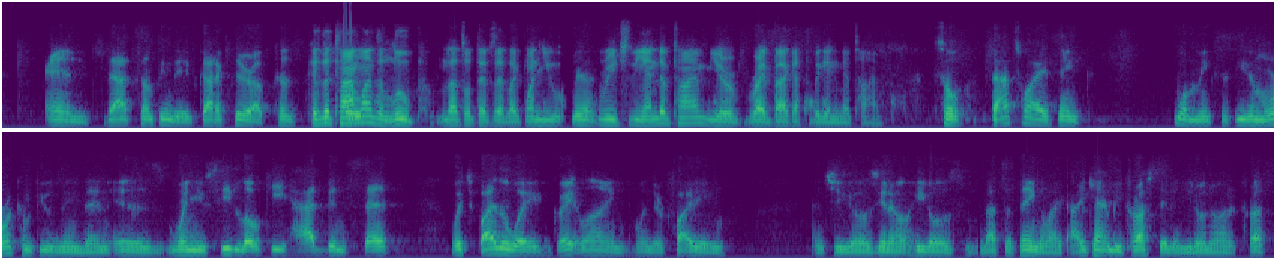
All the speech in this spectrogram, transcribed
And that's something they've got to clear up because Because the timeline's a loop. That's what they've said. Like when you yeah. reach the end of time, you're right back at the beginning of time. So that's why I think what makes this even more confusing then is when you see Loki had been sent, which by the way, great line when they're fighting. And she goes, you know, he goes, that's the thing, like I can't be trusted and you don't know how to trust.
